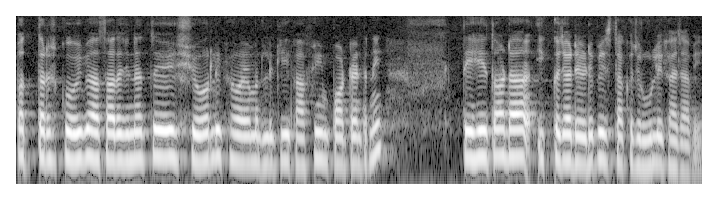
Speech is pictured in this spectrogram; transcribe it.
ਪੱਤਰ ਕੋਈ ਵੀ ਆ ਸਕਦਾ ਜਿਨ੍ਹਾਂ ਤੇ ਸ਼ੋਰ ਲਿਖਿਆ ਹੋਇਆ ਮਤਲਬ ਕਿ ਕਾਫੀ ਇੰਪੋਰਟੈਂਟ ਨੇ। ਤੇ ਇਹ ਤੁਹਾਡਾ ਇੱਕ ਜਾਂ ਡੇਢ ਪੇਜ ਤੱਕ ਜ਼ਰੂਰ ਲਿਖਿਆ ਜਾਵੇ।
